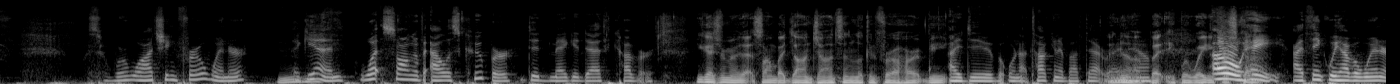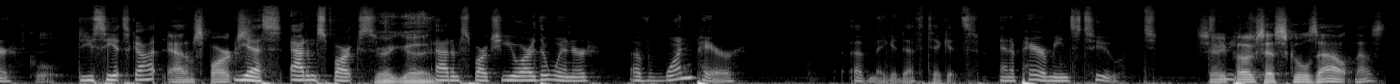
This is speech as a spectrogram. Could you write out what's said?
so we're watching for a winner. Mm-hmm. Again, what song of Alice Cooper did Megadeth cover? You guys remember that song by Don Johnson, "Looking for a Heartbeat"? I do, but we're not talking about that I right know, now. but we're waiting. for oh, Scott. hey, I think we have a winner. cool. Do you see it, Scott? Adam Sparks. Yes, Adam Sparks. Very good. Adam Sparks, you are the winner of one pair of Megadeth tickets, and a pair means two. T- Sherry TV. Pogue says school's out. That was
